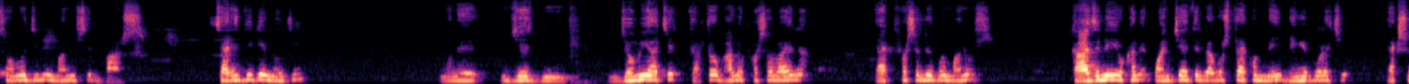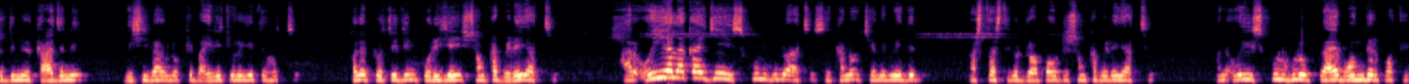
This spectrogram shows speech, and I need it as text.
শ্রমজীবী মানুষের বাস, চারিদিকে নদী মানে যে জমি আছে, তাতেও ভালো ফসল হয় না। এক ফসলের উপর মানুষ। কাজ নেই ওখানে, পঞ্চায়েতের ব্যবস্থা এখন নেই, ভেঙে পড়েছে। একশো দিনের কাজ নেই, বেশিরভাগ লোককে বাইরে চলে যেতে হচ্ছে। ফলে প্রতিদিন পরিযায়ী সংখ্যা বেড়ে যাচ্ছে। আর ওই এলাকায় যে স্কুলগুলো আছে, সেখানেও ছেলে মেয়েদের আস্তে আস্তে করে ড্রপ আউটের সংখ্যা বেড়ে যাচ্ছে। মানে ওই স্কুলগুলো প্রায় বন্ধের পথে।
